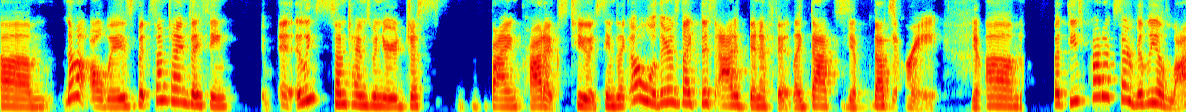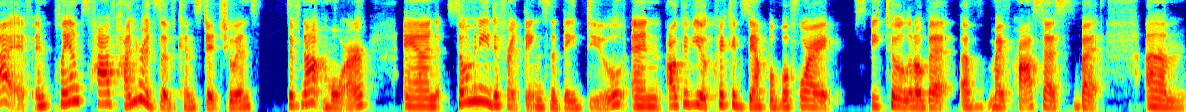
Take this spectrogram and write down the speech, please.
um, not always, but sometimes I think at least sometimes when you're just buying products too it seems like oh well there's like this added benefit like that's yep that's yep. great yep. um but these products are really alive and plants have hundreds of constituents if not more and so many different things that they do and i'll give you a quick example before i speak to a little bit of my process but um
